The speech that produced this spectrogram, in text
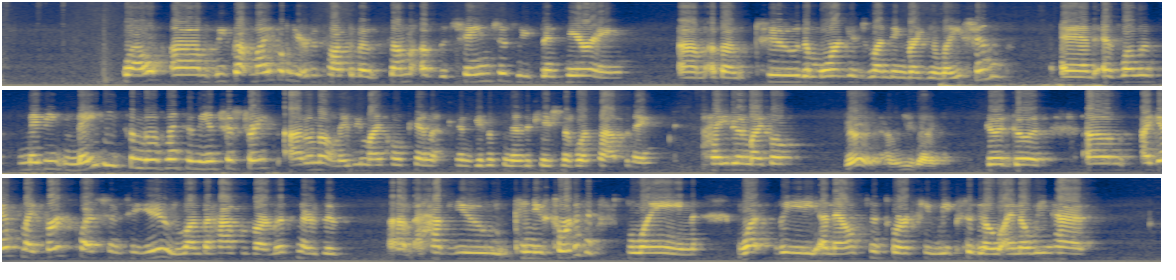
Well, um, we've got Michael here to talk about some of the changes we've been hearing um, about to the mortgage lending regulations, and as well as maybe maybe some movement in the interest rates. I don't know. Maybe Michael can can give us an indication of what's happening. How you doing, Michael? Good. How are you guys? Good, good. Um, I guess my first question to you, on behalf of our listeners, is: um, Have you? Can you sort of explain what the announcements were a few weeks ago? I know we had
